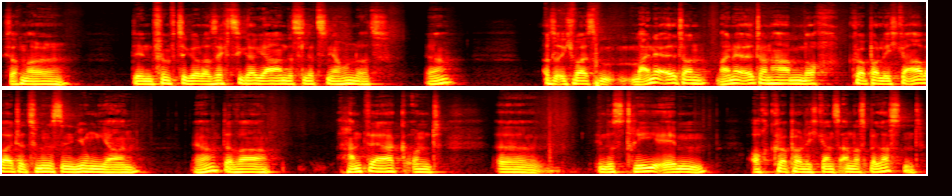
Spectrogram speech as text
ich sag mal, den 50er oder 60er Jahren des letzten Jahrhunderts, ja. Also ich weiß, meine Eltern, meine Eltern haben noch körperlich gearbeitet, zumindest in den jungen Jahren. Ja, da war Handwerk und äh, Industrie eben auch körperlich ganz anders belastend.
